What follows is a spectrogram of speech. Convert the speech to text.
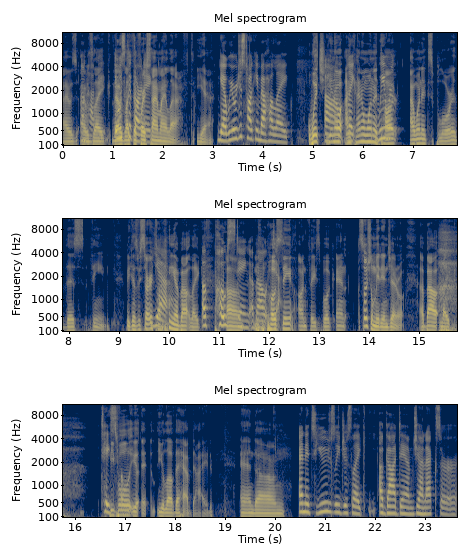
I was. I I'm was happy. like, It that was, was like the first time I laughed. Yeah. yeah, we were just talking about how, like, Which you know, Um, I like, kind of want to we talk. were- I want to explore this theme because we started Yeah. talking about like of posting um, about death. posting on Facebook and social media in general about like people you, you love that have died, and um, and it's usually just like a goddamn Gen Xer.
